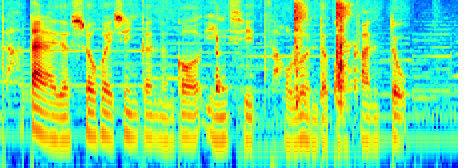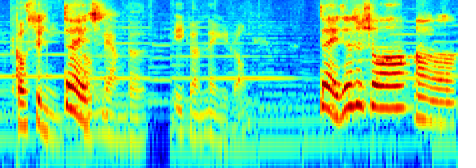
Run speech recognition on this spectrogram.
它带来的社会性跟能够引起讨论的广泛度，都是你衡量的一个内容。对，就是说，呃。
